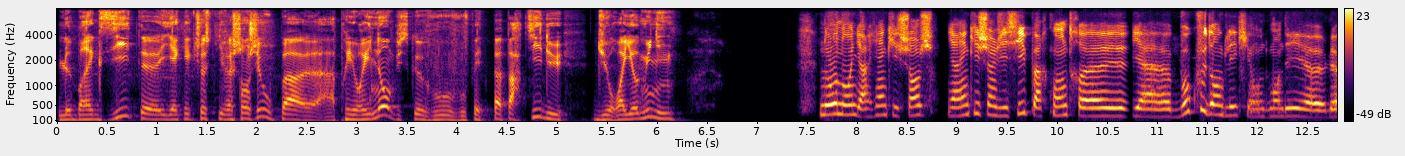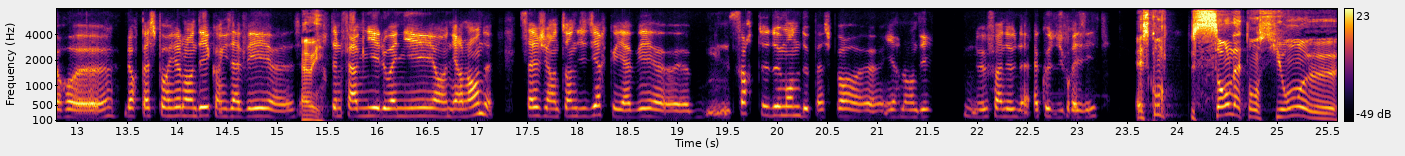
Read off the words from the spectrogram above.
le Brexit, euh, il y a quelque chose qui va changer ou pas? A priori non, puisque vous vous faites pas partie du, du Royaume-Uni. Non, non, il n'y a rien qui change. Il n'y a rien qui change ici. Par contre, euh, il y a beaucoup d'Anglais qui ont demandé euh, leur, euh, leur passeport irlandais quand ils avaient Ah oui. certaines familles éloignées en Irlande. Ça, j'ai entendu dire qu'il y avait une forte demande de passeport irlandais de, enfin, de- à cause du Brexit. Est-ce qu'on sent la tension euh,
